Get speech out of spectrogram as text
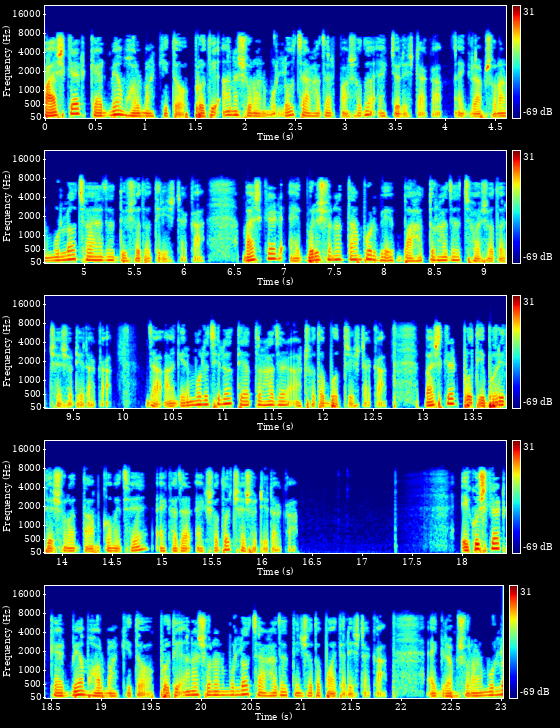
বাইশ ক্যারেট ক্যাডমিয়াম হলমার্কিত প্রতি আনা সোনার মূল্য চার হাজার পাঁচশত একচল্লিশ টাকা। এক গ্রাম সোনার মূল্য ছয় হাজার দুইশত তিরিশ টাকা। বাইশ ক্যারেট এক ভরি সোনার দাম পড়বে বাহাত্তর হাজার ছয়শত ছেষট্টি টাকা, যা আগের মূল্য ছিল তিয়াত্তর হাজার আটশত বত্রিশ টাকা। বাইশ ক্যারেট প্রতি ভরিতে সোনার দাম কমেছে এক হাজার একশত ছেষট্টি টাকা। একুশ ক্যারেট ক্যাডমিয়াম হলমার্কিত। প্রতি আনা সোনার মূল্য চার হাজার তিনশত পঁয়তাল্লিশ টাকা। এক গ্রাম সোনার মূল্য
